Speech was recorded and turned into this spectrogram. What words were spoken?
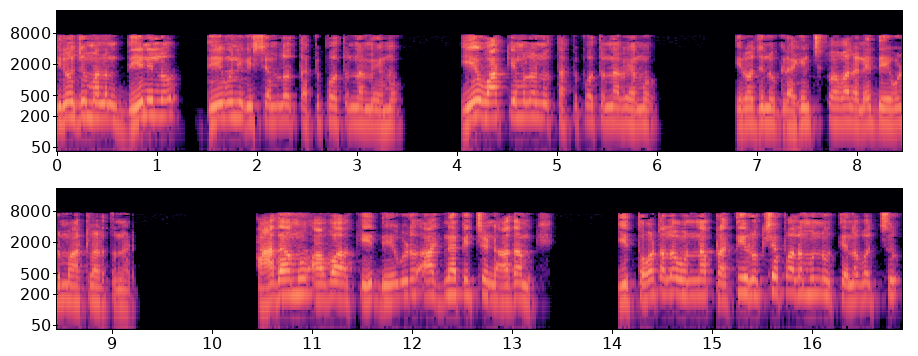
ఈరోజు మనం దేనిలో దేవుని విషయంలో తప్పిపోతున్నామేమో? ఏ వాక్యంలో నువ్వు తప్పిపోతున్నావేమో? ఈరోజు నువ్వు గ్రహించుకోవాలనే దేవుడు మాట్లాడుతున్నాడు. ఆదాము అవ్వకి దేవుడు ఆజ్ఞాపించండి ఆదాముకి. ఈ తోటలో ఉన్న ప్రతి వృక్ష ఫలము నువ్వు తినవచ్చు.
